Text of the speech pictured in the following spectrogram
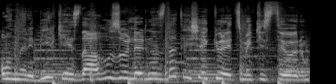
Onlara bir kez daha huzurlarınızda teşekkür etmek istiyorum.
